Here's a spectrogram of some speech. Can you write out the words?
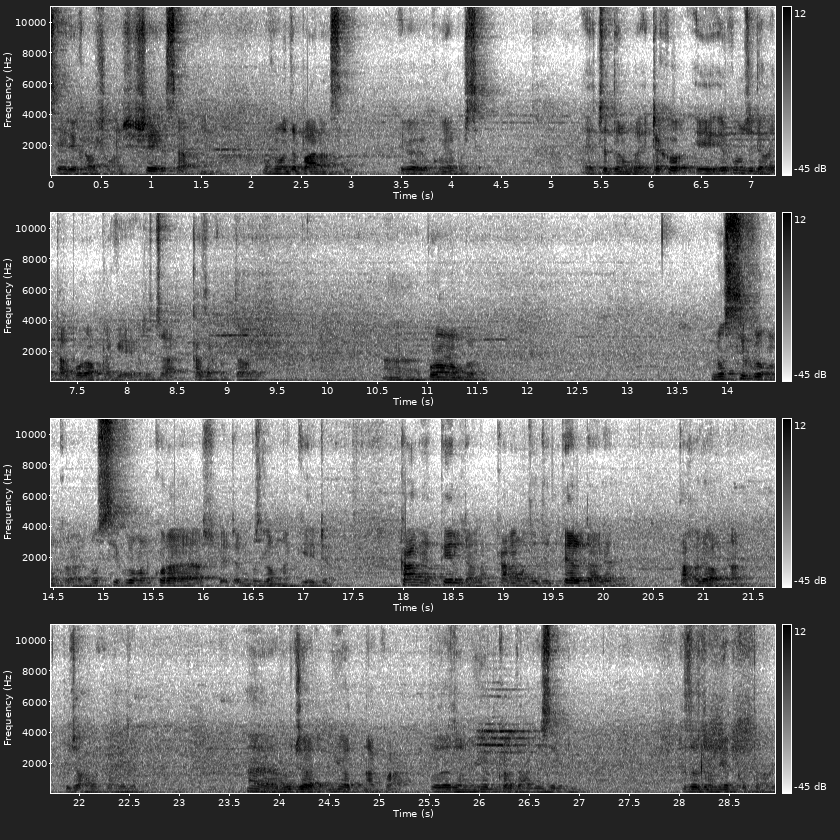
সেহরে খাওয়ার সময় শেষ হয়ে গেছে, আপনি মুখের মধ্যে পান আছে, এভাবে ঘুমিয়ে পড়ছেন চোদ্দ নম্বর, এটাকেও, এ- এরকম যদি হয়, তারপরও আপনাকে রোজা কাজা করতে হবে। পনেরো নম্বর। নস্যি গ্রহণ করা নস্যি গ্রহণ করা, আসলে এটা বুঝলাম না কি এটা। কানে তেল ডালা কানের মধ্যে যদি তেল ডালেন তাহলেও আপনার রোজা হালকা হয়ে যাবে। হ্যাঁ রোজার নিয়ত না করা, রোজার জন্য নিয়ত করতে হবে জরুরি। রোজার জন্য নিয়ত করতে হবে।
